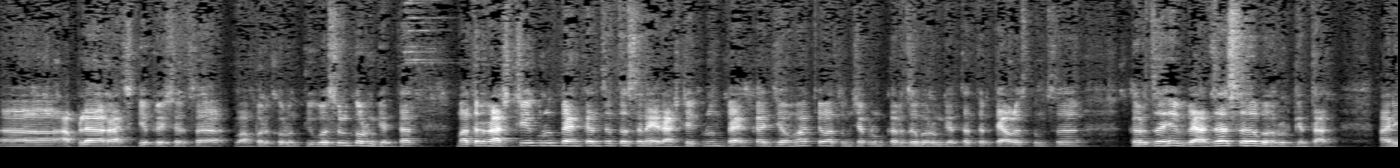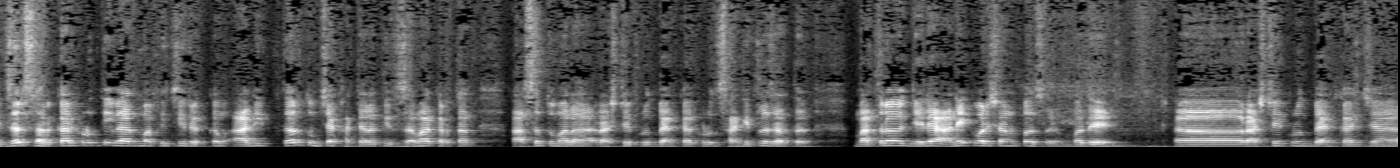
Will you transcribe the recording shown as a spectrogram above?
आपल्या राजकीय प्रेशरचा वापर करून ती वसूल करून घेतात. मात्र राष्ट्रीयकृत बँकांचं तसं नाही. राष्ट्रीयकृत बँका जेव्हा केव्हा तुमच्याकडून कर्ज भरून घेतात तर त्यावेळेस तुमचं कर्ज हे व्याजासह भरून घेतात. आणि जर सरकारकडून ती व्याजमाफीची रक्कम आली तर तुमच्या खात्याला ती जमा करतात असं तुम्हाला राष्ट्रीयकृत बँकाकडून सांगितलं जातं. मात्र गेल्या अनेक वर्षांमध्ये राष्ट्रीयकृत बँकांच्या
